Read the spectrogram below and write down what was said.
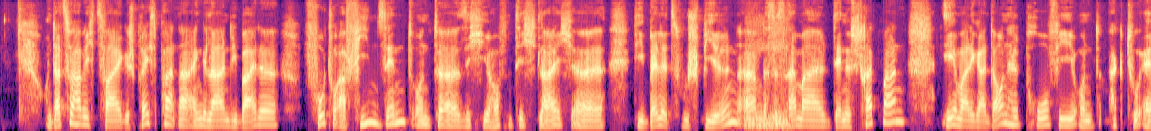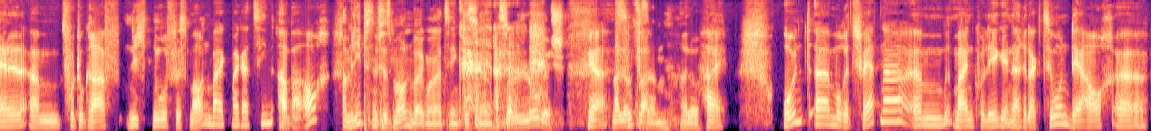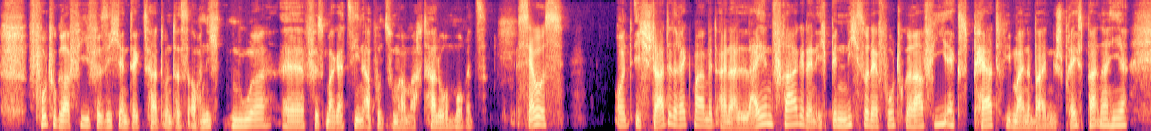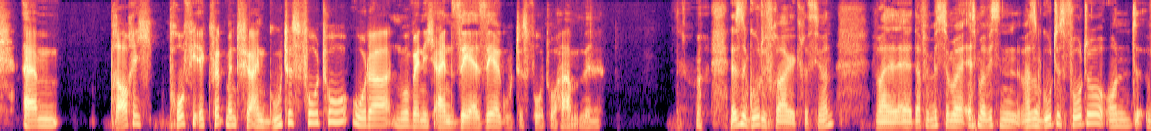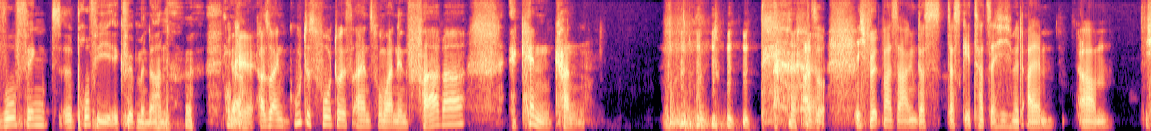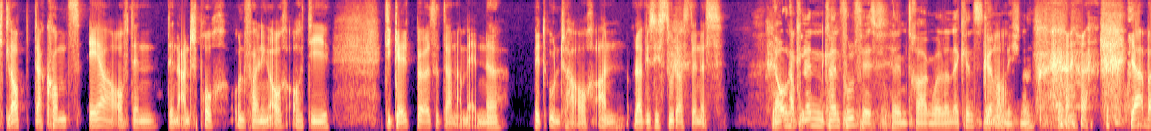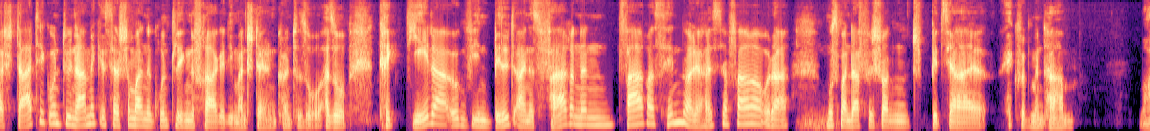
Und dazu habe ich zwei Gesprächspartner eingeladen, die beide fotoaffin sind und äh, sich hier hoffentlich gleich äh, die Bälle zuspielen. Ähm, das ist einmal Dennis Strattmann, ehemaliger Downhill-Profi und aktuell ähm, Fotograf nicht nur fürs Mountainbike-Magazin, aber auch. Am liebsten fürs Mountainbike-Magazin, Christian. Das ist ja logisch. Ja, Hallo super. zusammen. Hallo. Hi. Und äh, Moritz Schwertner, ähm, mein Kollege in der Redaktion, der auch äh, Fotografie für sich entdeckt hat und das auch nicht nur äh, fürs Magazin ab und zu mal macht. Hallo Moritz. Servus. Und ich starte direkt mal mit einer Laienfrage, denn ich bin nicht so der Fotografie-Expert wie meine beiden Gesprächspartner hier. Ähm, Brauche ich Profi-Equipment für ein gutes Foto oder nur wenn ich ein sehr, sehr gutes Foto haben will? Das ist eine gute Frage, Christian, weil äh, dafür müsste man erstmal wissen, was ist ein gutes Foto und wo fängt äh, Profi-Equipment an. okay, ja. also ein gutes Foto ist eins, wo man den Fahrer erkennen kann. also ich würde mal sagen, dass das geht tatsächlich mit allem. Ähm, ich glaube, da kommt es eher auf den, den Anspruch und vor allen Dingen auch auf die, die Geldbörse dann am Ende mitunter auch an. Oder wie siehst du das, Dennis? Ja, und keinen kein Fullface-Helm tragen, weil dann erkennst du genau. ja auch nicht. Ne? ja, aber Statik und Dynamik ist ja schon mal eine grundlegende Frage, die man stellen könnte. So, also kriegt jeder irgendwie ein Bild eines fahrenden Fahrers hin, weil er heißt ja Fahrer, oder muss man dafür schon Spezial-Equipment haben?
